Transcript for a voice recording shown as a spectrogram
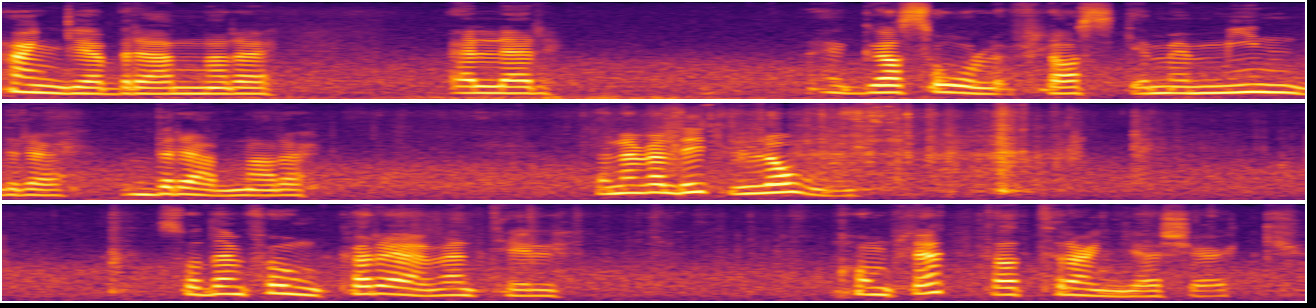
trangiabrännare eller gasolflaskor med mindre brännare. Den är väldigt lång. Så den funkar även till kompletta trangiakök.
